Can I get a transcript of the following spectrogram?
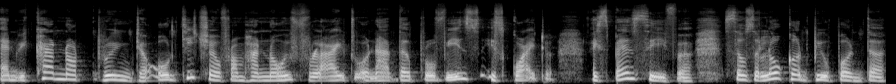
and we cannot bring the old teacher from Hanoi fly to another province. It's quite expensive. Uh, so the local people, the,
